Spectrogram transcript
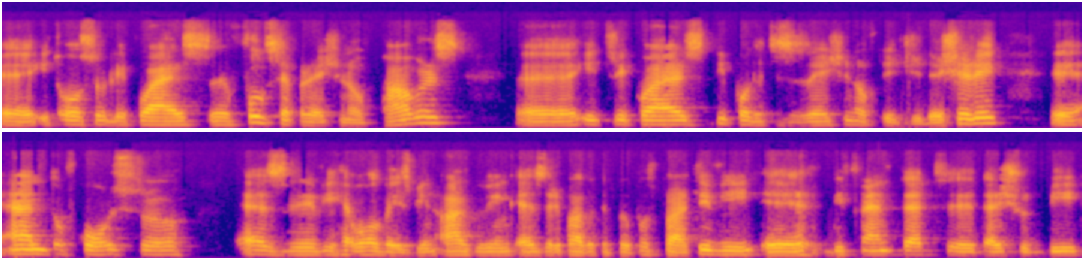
Uh, it also requires uh, full separation of powers. Uh, it requires depoliticization of the judiciary. And of course, as we have always been arguing as the Republican People's Party, we defend that there should be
